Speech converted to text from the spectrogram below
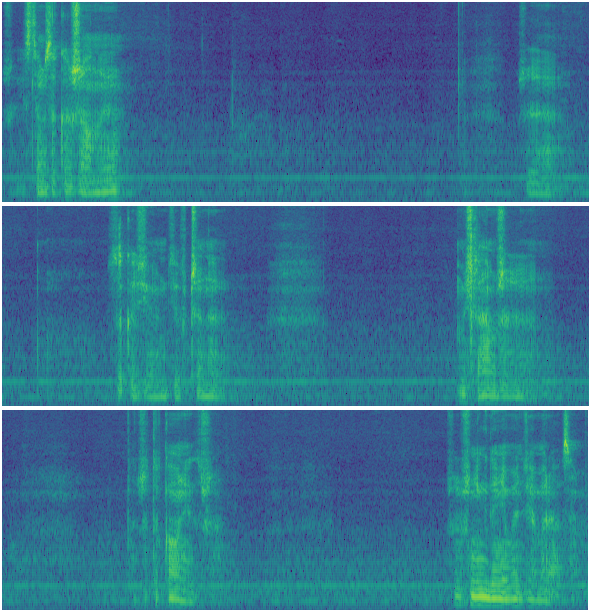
że jestem zakażony, że zakaziłem dziewczynę. Myślałem, że. że to koniec, że. że już nigdy nie będziemy razem.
